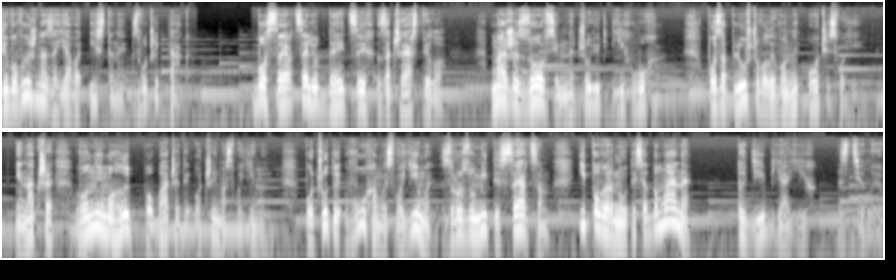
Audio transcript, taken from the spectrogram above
Дивовижна заява істини звучить так: бо серце людей цих зачерствіло, майже зовсім не чують їх вуха, позаплющували вони очі свої. Інакше вони могли б побачити очима своїми, почути вухами своїми, зрозуміти серцем і повернутися до мене. Тоді б я їх зцілив.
